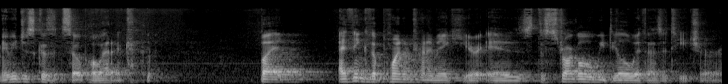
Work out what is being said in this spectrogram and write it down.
Maybe just because it's so poetic. but I think the point I'm trying to make here is the struggle we deal with as a teacher.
